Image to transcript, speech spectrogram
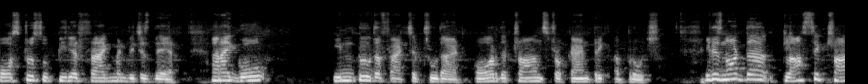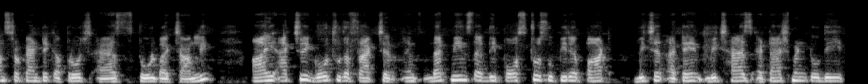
postero-superior fragment which is there, and I go into the fracture through that or the trans-trochanteric approach. It is not the classic trans-trochanteric approach as told by Charnley. I actually go through the fracture, and that means that the postero-superior part which which has attachment to the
